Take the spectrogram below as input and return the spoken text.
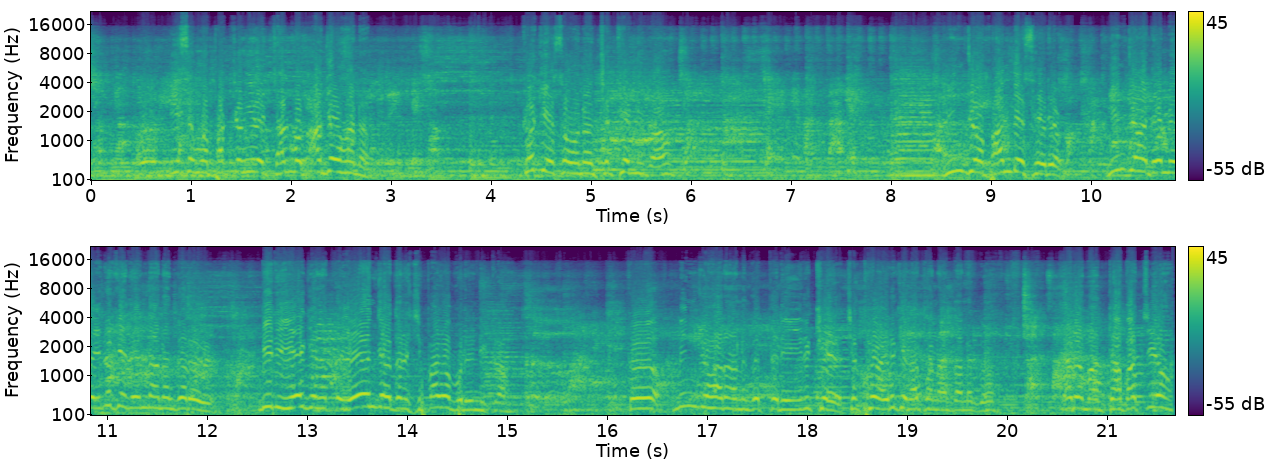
이승만 박정희를 잘못 악용하는 거기에서 오는 적폐입니다 민주화 반대 세력 민주화되면 이렇게 된다는 거를 미리 얘기해놨던 예언자들을 짓밟아 버리니까 그 민주화라는 것들이 이렇게 적폐가 이렇게 나타난다는 거 여러분 다 봤지요?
